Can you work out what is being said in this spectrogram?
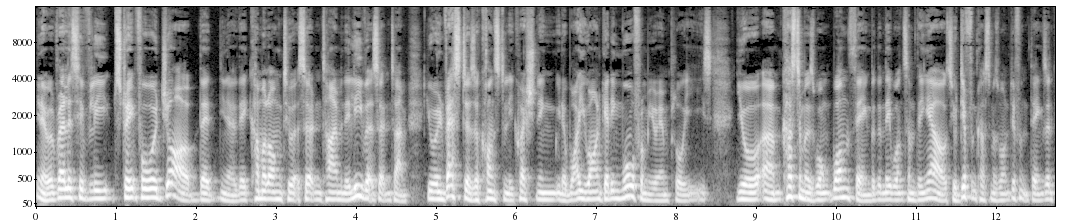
you know a relatively straightforward job that you know they come along to at a certain time and they leave at a certain time. Your investors are constantly questioning you know why you aren't getting more from your employees. Your um, customers want one thing, but then they want something else. Your different customers want different things, and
